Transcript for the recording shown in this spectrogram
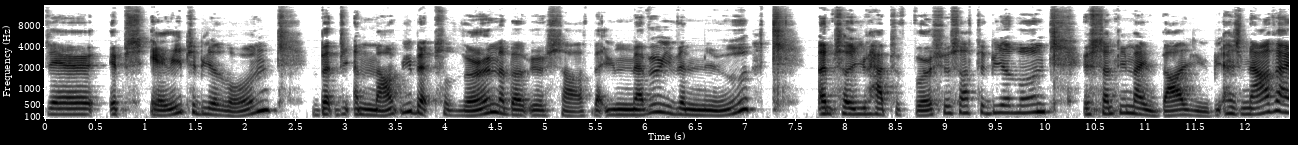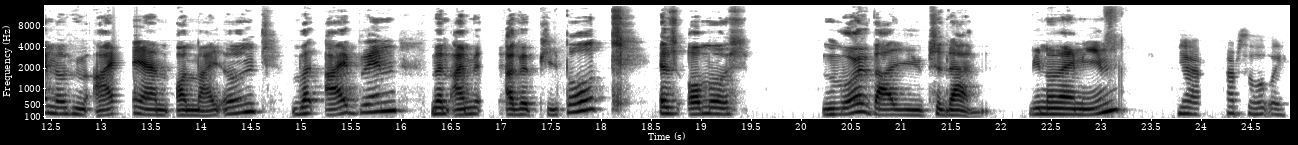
there it's scary to be alone, but the amount you get to learn about yourself that you never even knew until you had to force yourself to be alone is something I value because now that I know who I am on my own, what I bring when I'm with other people is almost more value to them. You know what I mean? Yeah, absolutely.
